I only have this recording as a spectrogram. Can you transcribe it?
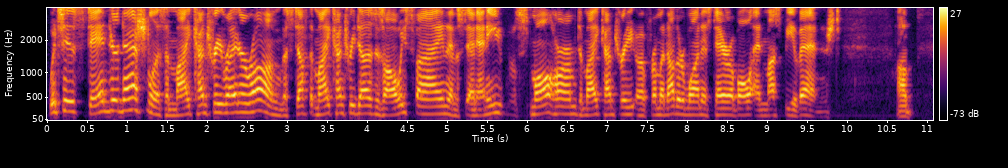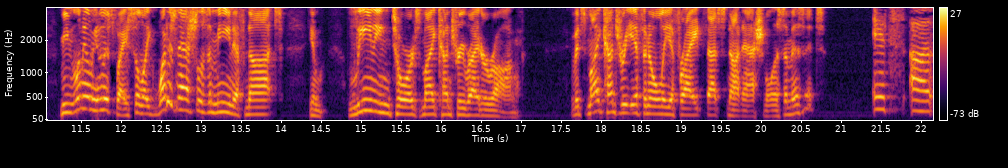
which is standard nationalism. My country, right or wrong. The stuff that my country does is always fine, and, and any small harm to my country uh, from another one is terrible and must be avenged. Um, I mean, let me let me this way. So, like, what does nationalism mean if not, you know, leaning towards my country, right or wrong? If it's my country, if and only if right, that's not nationalism, is it? It's a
